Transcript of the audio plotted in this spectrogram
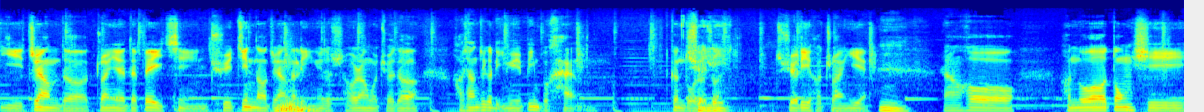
以这样的专业的背景去进到这样的领域的时候，让我觉得好像这个领域并不看更多的学历。学历和专业，嗯，然后很多东西，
